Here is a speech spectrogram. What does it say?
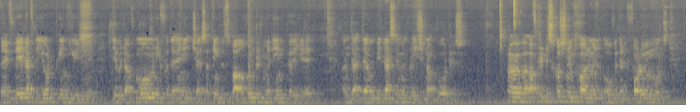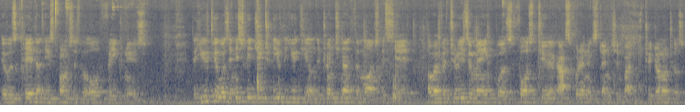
that if they left the European Union, they would have more money for the NHS, I think it's about 100 million per year, and that there would be less immigration at borders. However, after discussion in Parliament over the following months, it was clear that these promises were all fake news. The UK was initially due to leave the UK on the 29th of March this year. However, Theresa May was forced to ask for an extension by to Donald Tusk,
